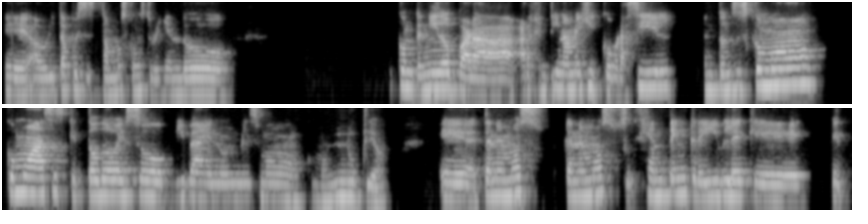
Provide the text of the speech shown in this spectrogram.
Eh, ahorita pues estamos construyendo contenido para Argentina, México, Brasil. Entonces, ¿cómo, cómo haces que todo eso viva en un mismo como núcleo? Eh, tenemos, tenemos gente increíble que, que,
